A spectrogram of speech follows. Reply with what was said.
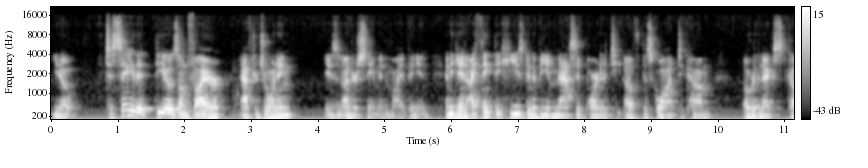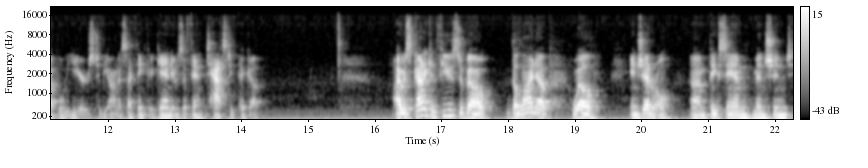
you know, to say that Theo's on fire after joining is an understatement, in my opinion. And again, I think that he's going to be a massive part of the, t- of the squad to come over the next couple years, to be honest. I think, again, it was a fantastic pickup. I was kind of confused about the lineup, well, in general. Um, Big Sam mentioned,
